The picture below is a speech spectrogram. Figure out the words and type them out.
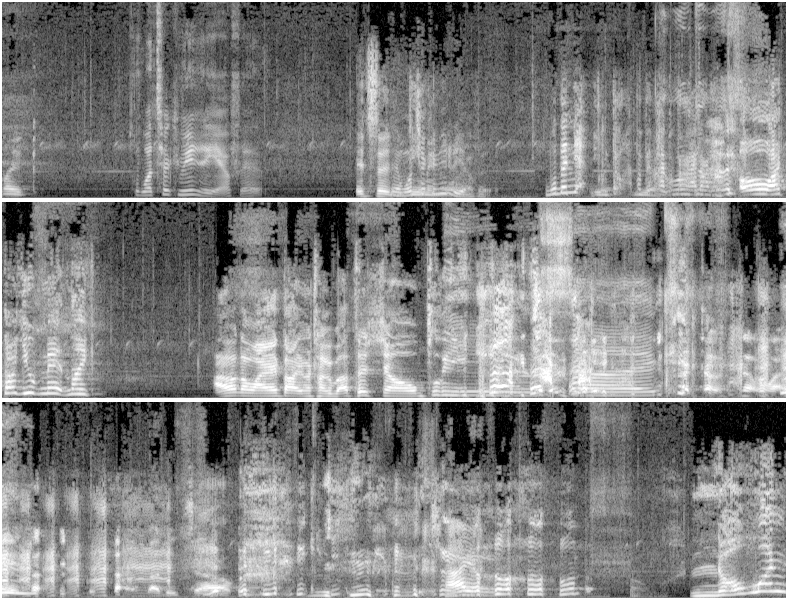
Like What's her community outfit? it's a. Yeah, what's your demon community one. outfit? Well then, yeah. Yeah. Oh, I thought you meant like. I don't know why I thought you were talking about the show. Please. I don't know why I thought you were talking about the show. Child. No one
